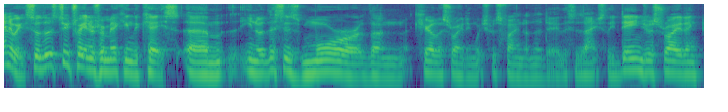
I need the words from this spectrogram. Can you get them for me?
Anyway, so those two trainers were making the case. Um, you know, this is more than careless riding, which was found on the day. This is actually dangerous riding,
